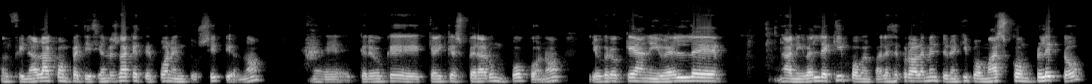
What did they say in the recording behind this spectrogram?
al final la competición es la que te pone en tu sitio, ¿no? Eh, creo que, hay que esperar un poco, ¿no? Yo creo que a nivel de, a nivel de equipo me parece probablemente un equipo más completo,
